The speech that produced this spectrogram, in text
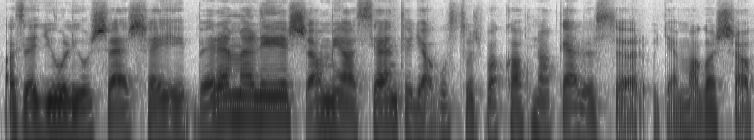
az egy július 1 béremelés, ami azt jelenti, hogy augusztusban kapnak először ugye magasabb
